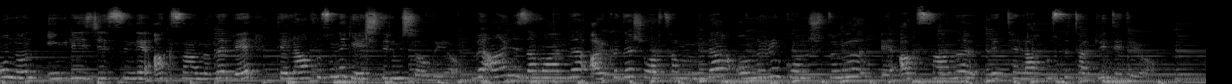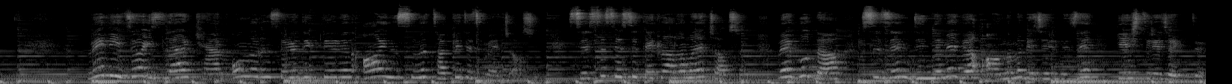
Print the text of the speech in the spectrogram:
onun İngilizcesini, aksanını ve telaffuzunu geliştirmiş oluyor. Ve aynı zamanda arkadaş ortamında onların konuştuğu e, aksanı ve telaffuzu taklit ediyor. Ve video izlerken onların söylediklerinin aynısını taklit etmeye çalışın. Sesli sesli tekrarlamaya çalışın. Ve bu da sizin dinleme ve anlama becerinizi geliştirecektir.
